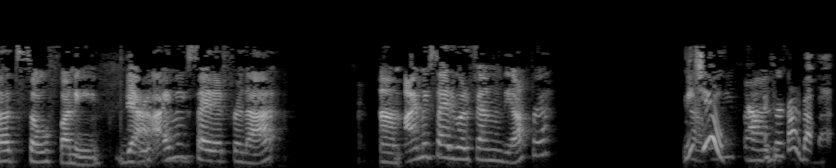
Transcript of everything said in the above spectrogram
That's so funny. Yeah, I'm excited for that. Um, I'm excited to go to Phantom of the Opera. Me too. would be fun. I forgot about that.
